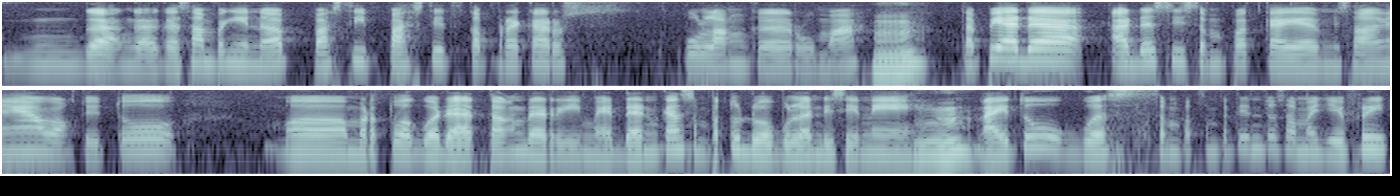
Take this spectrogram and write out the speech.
nggak nggak nggak sampai nginep pasti pasti tetap mereka harus pulang ke rumah hmm? tapi ada ada sih sempet kayak misalnya waktu itu eh, mertua gue datang dari Medan kan sempet tuh dua bulan di sini Mhm. nah itu gue sempet sempetin tuh sama Jeffrey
